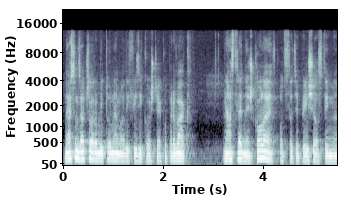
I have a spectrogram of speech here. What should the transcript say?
No ja som začal robiť turnaj mladých fyzikov ešte ako prvák na strednej škole. V podstate prišiel s tým e,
